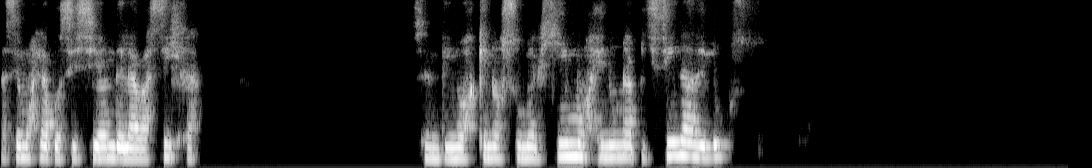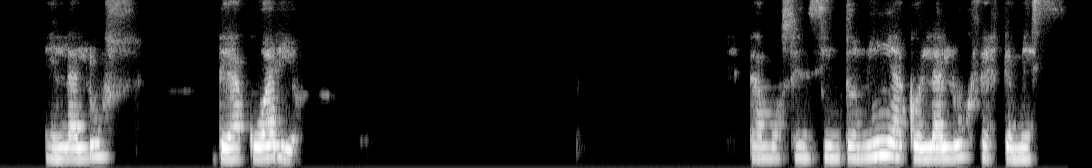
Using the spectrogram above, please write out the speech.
Hacemos la posición de la vasija. Sentimos que nos sumergimos en una piscina de luz. En la luz de acuario. Estamos en sintonía con la luz de este mes.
